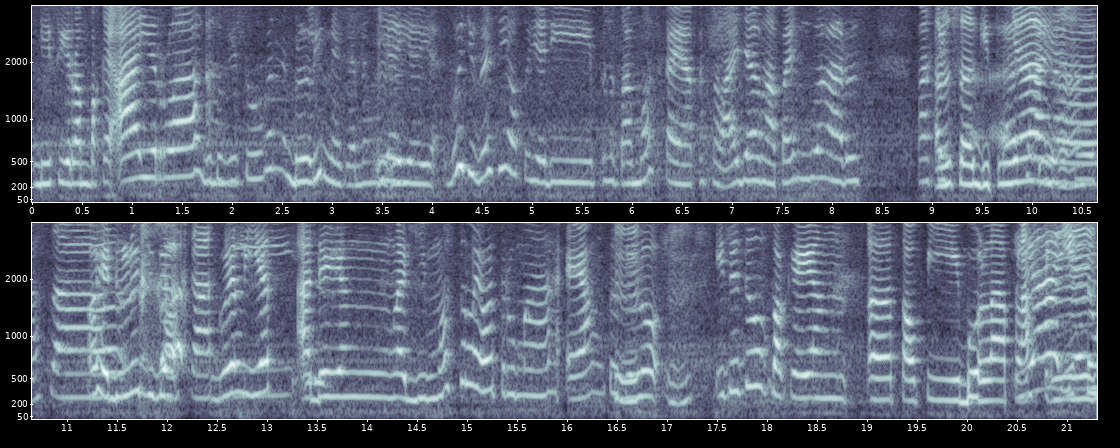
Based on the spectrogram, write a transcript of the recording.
disiram pakai air lah gitu-gitu kan nyebelin ya kadang Iya iya iya. Gue juga sih waktu jadi peserta mos kayak kesel aja ngapain gue harus pakai Harus segitunya, ya. futsal, Oh ya dulu juga gue lihat ada yang lagi mos tuh lewat rumah Eyang tuh dulu. Itu tuh pakai yang eh, topi bola plastik Iya, itu.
